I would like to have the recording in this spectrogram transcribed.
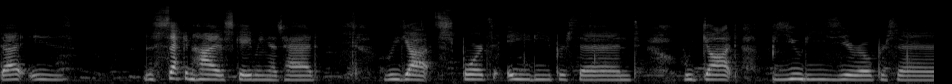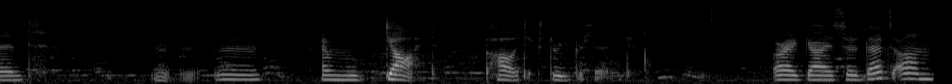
That is the second highest gaming has had. We got sports 80%. We got beauty 0%. Mm-mm-mm. And we got politics 3%. Alright guys, so that's um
